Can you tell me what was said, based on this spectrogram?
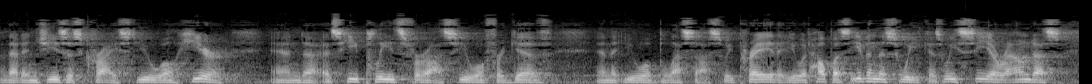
that in Jesus Christ you will hear and uh, as he pleads for us, you will forgive and that you will bless us. We pray that you would help us even this week as we see around us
